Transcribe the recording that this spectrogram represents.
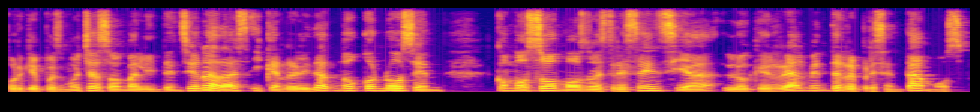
porque pues muchas son malintencionadas y que en realidad no conocen cómo somos, nuestra esencia, lo que realmente representamos,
